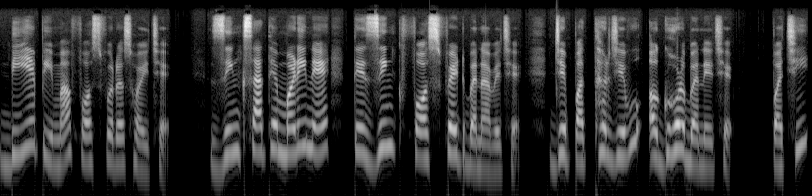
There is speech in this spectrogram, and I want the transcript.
ડીએપીમાં ફોસ્ફરસ હોય છે. ઝિંક સાથે મળીને તે ઝિંક ફોસ્ફેટ બનાવે છે, જે પથ્થર જેવું અઘોળ બને છે. પછી,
